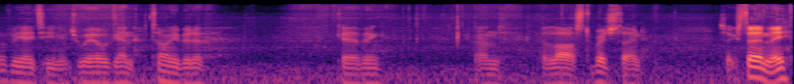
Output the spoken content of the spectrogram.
lovely 18 inch wheel again, tiny bit of curving and the last Bridgestone. So externally,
